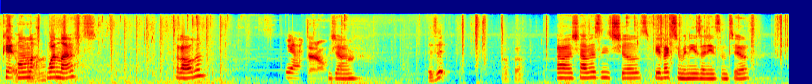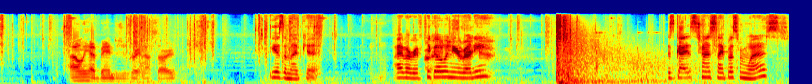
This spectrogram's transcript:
Okay, one, le- on. one left. Is that all of them? Yeah. Is that all? Good job. Is it? Okay. Uh, Chavez needs shields. If you have extra minis, I need some too. I only have bandages right now, sorry. He has a med kit. I have a rift to Alright, go when you're ready. in. This guy's trying to snipe us from west.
